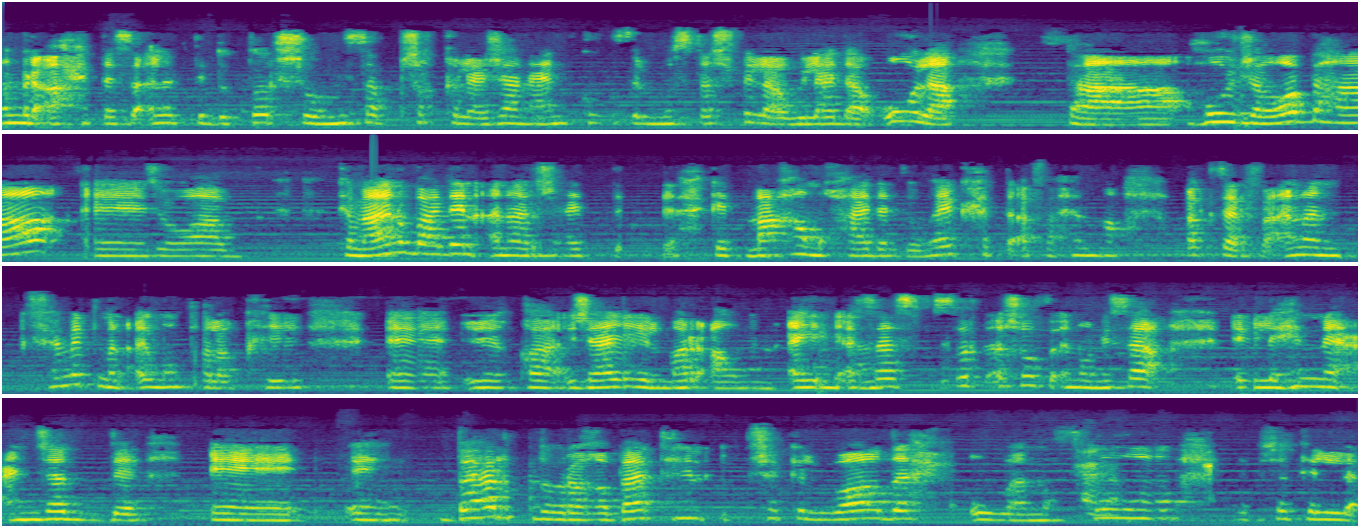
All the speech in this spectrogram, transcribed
امرأة حتى سألت الدكتور شو نسب شق العجان عندكم في المستشفى؟ لولادة أولى فهو جاوبها آه، جواب كمان. وبعدين أنا رجعت حكيت معها محادثة وهيك حتى أفهمها أكثر. فأنا فهمت من أي منطلق هي آه، جاي المرأة ومن أي أساس. صرت أشوف إنه نساء اللي هن عن جد آه، بيعرضوا رغباتهن بشكل واضح ومفهوم بشكل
